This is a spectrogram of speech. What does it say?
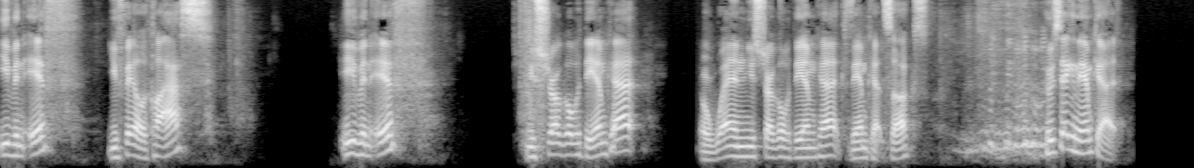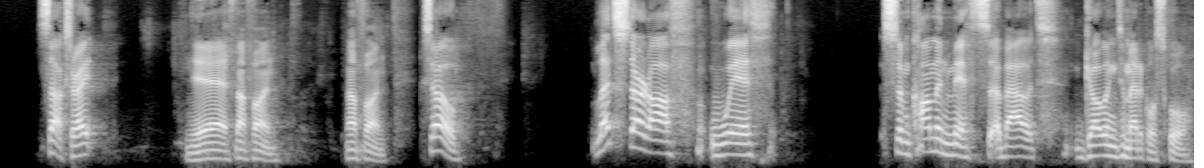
even if you fail a class, even if you struggle with the MCAT, or when you struggle with the MCAT, because the MCAT sucks. Who's taking the MCAT? Sucks, right? Yeah, it's not fun. Not fun. So, let's start off with some common myths about going to medical school.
